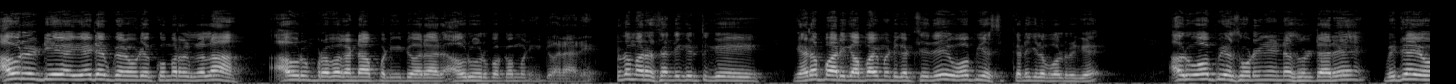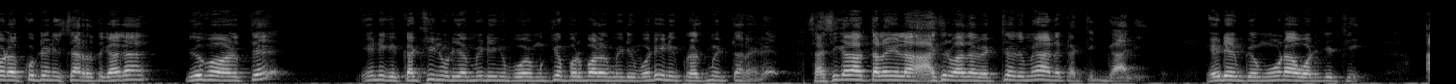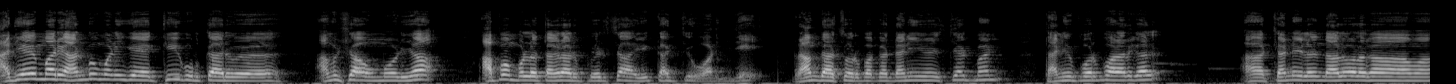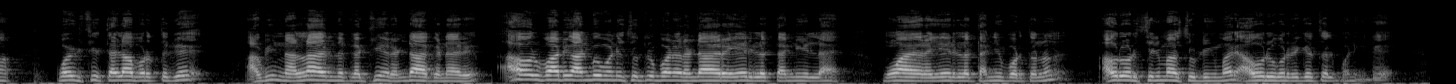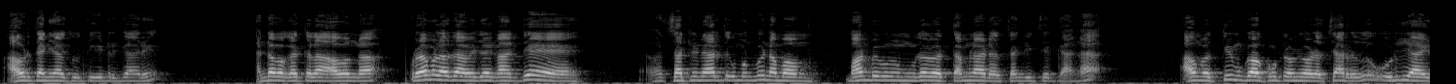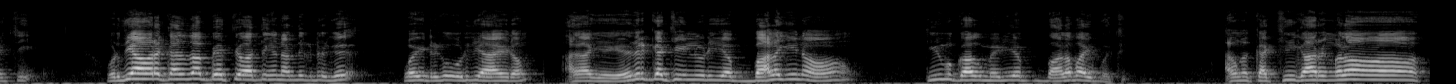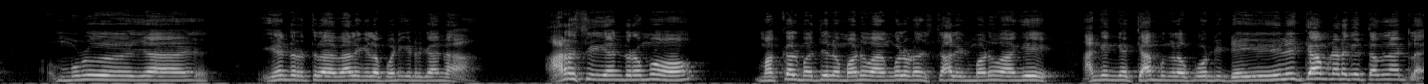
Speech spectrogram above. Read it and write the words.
அவர் டி ஏடிஎம்கேவுடைய குமரல்கள்லாம் அவரும் பிரபகண்டா பண்ணிக்கிட்டு வராரு. அவரும் ஒரு பக்கம் பண்ணிக்கிட்டு வராரு. பிரதமரை சந்திக்கிறதுக்கு எடப்பாடிக்கு அப்பாயின்மெண்ட் கிடச்சது ஓபிஎஸ் கிடைக்கல போல் இருக்கு அவர் ஓபிஎஸ் உடனே என்ன சொல்லிட்டாரு? விஜயோட கூட்டணி சேர்றதுக்காக யூகம் வளர்த்து இன்றைக்கி கட்சியினுடைய மீட்டிங் போ முக்கிய பொறுப்பாளர் மீட்டிங் போட்டு இன்றைக்கி ப்ரெஸ் மீட் தரேன்னு சசிகலா தலையில் ஆசீர்வாதம் வச்சதுமே அந்த கட்சி காலி. ஏடிஎம்கே மூணாக உடஞ்சிச்சு. அதே மாதிரி அன்புமணிக்கு கீ கொடுத்தாரு அமித்ஷாவும் மோடியும். அப்பம் புள்ள தகராறு பெருசாகி கட்சி உடஞ்சி. ராம்தாஸ் ஒரு பக்கம் தனி ஸ்டேட்மெண்ட் தனி பொறுப்பாளர்கள் சென்னையிலேருந்து அலுவலகம் போயிடுச்சு தைலாபுரத்துக்கு அப்படின்னு நல்லா இருந்த கட்சியை ரெண்டாக்குனார். அவர் பாட்டுக்கு அன்புமணி சுற்றுப்போன ரெண்டாயிரம் ஏரியில் தண்ணி இல்லை மூவாயிரம் ஏரியில் தண்ணி படுத்தணும். அவர் ஒரு சினிமா ஷூட்டிங் மாதிரி அவர் ஒரு ரிகர்சல் பண்ணிக்கிட்டு அவர் தனியாக சுற்றிக்கிட்டு இருக்காரு. அந்த பக்கத்தில் அவங்க பிரேமலதா விஜயகாந்த் சற்று நேரத்துக்கு முன்பு நம்ம மாண்புமிகு முதல்வர் தமிழ்நாடை சந்திச்சிருக்காங்க. அவங்க திமுக கூட்டணியோட சேர்றது உறுதியாயிடுச்சு. வரக்காது தான் பேச்சுவார்த்தைங்க நடந்துக்கிட்டு இருக்கு. போயிட்டுருக்கு உறுதி ஆகிடும் அதாவது எதிர்க்கட்சியினுடைய பலகீனம் திமுகவுக்கு பெரிய பலமாகி போச்சு. அவங்க கட்சிக்காரங்களும் முழு ஏ- இயந்திரத்தில் வேலைங்களை பண்ணிக்கிட்டு இருக்காங்க. அரசு இயந்திரமும் மக்கள் மத்தியில் மனு உங்களுடன் ஸ்டாலின் மனு வாங்கி அங்கங்கே கேம்புங்களை போட்டு டெய்லி கேம்ப் நடக்குது தமிழ்நாட்டில்.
